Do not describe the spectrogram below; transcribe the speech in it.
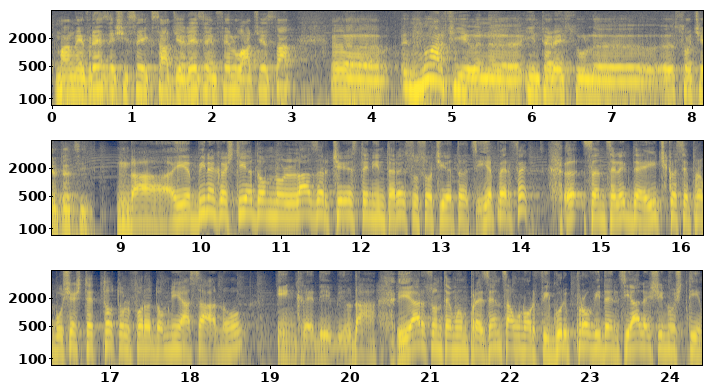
manevreze și să exagereze în felul acesta? Uh, nu ar fi în uh, interesul societății. Da, e bine că știe domnul Lazar ce este în interesul societății. E perfect. Ă, Să înțeleg de aici că se prăbușește totul fără domnia sa, nu? Incredibil, da. Iar suntem în prezența unor figuri providențiale și nu știm.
